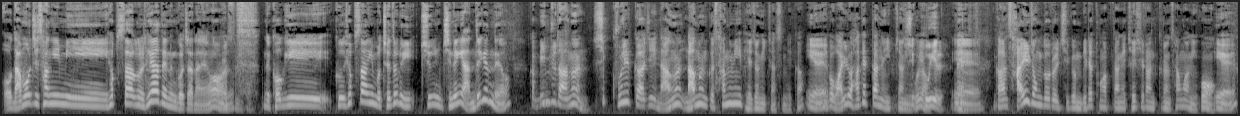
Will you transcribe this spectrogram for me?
어, 나머지 상임위 협상을 해야 되는 거잖아요. 그렇습니다. 근데 거기 그 협상이 뭐 제대로 이, 지금 진행이 안 되겠네요. 그러니까 민주당은 19일까지 남은 남은 그 상임위 배정 있지 않습니까? 예. 이거 완료하겠다는 입장이고요. 19일. 네. 예. 그러니까 한 4일 정도를 지금 미래통합당에 제시를 한 그런 상황이고 예.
